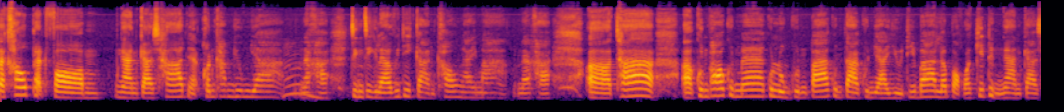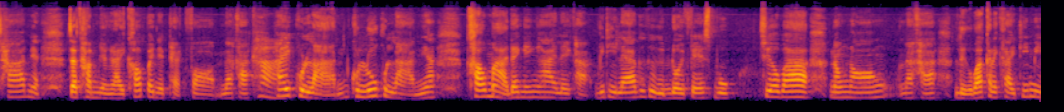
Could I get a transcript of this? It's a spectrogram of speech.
จะเข้าแพลตฟอร์ม งานกาชาติเนี่ยค่อนข้างยุ่งยากอืมนะคะ จริง ๆ แล้ววิธีการเข้าง่ายมากนะคะเอ่อถ้าเอ่อคุณพ่อคุณแม่คุณลุงคุณป้าคุณตาคุณยายอยู่ที่บ้าน แล้วบอกว่าคิดถึงงานกาชาติเนี่ยจะทำอย่างไรเข้าไปในแพลตฟอร์มนะคะค่ะให้คุณหลานคุณลูกคุณหลานเนี่ยเข้ามาได้ง่าย ๆ เลยค่ะ วิธีแรกก็คือโดย Facebook เชื่อว่าน้องๆนะคะ หรือว่าใครๆที่มี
